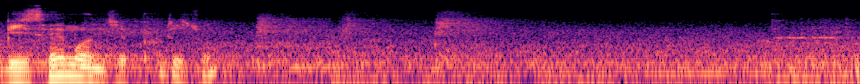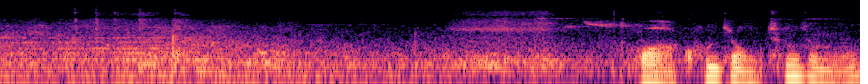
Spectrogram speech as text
미세먼지 풀이죠? 와, 공기 엄청 좋네요.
